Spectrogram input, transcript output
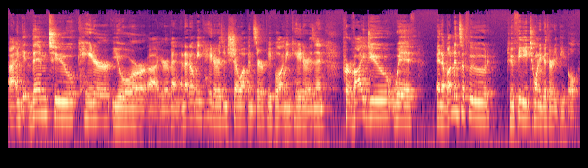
uh, and get them to cater your uh, your event. And I don't mean cater as in show up and serve people. I mean cater as in provide you with an abundance of food to feed 20 to 30 people.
